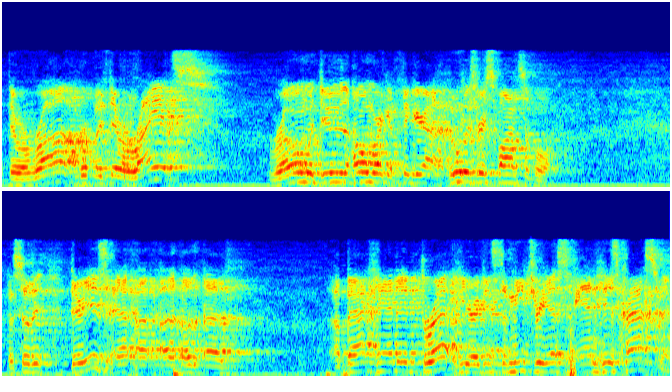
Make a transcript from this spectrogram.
If there, were, if there were riots, Rome would do the homework and figure out who was responsible. And so the, there is a, a, a, a, backhanded threat here against Demetrius and his craftsmen.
